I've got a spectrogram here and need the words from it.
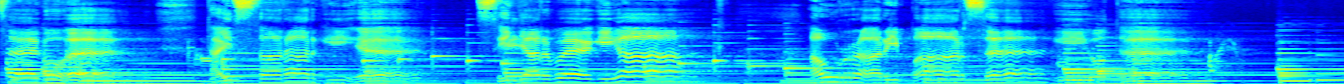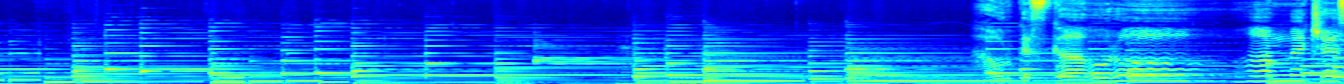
zegoen. Taizar argien zilar begiak aurrari parze gioten Aurkezka oro ametxez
